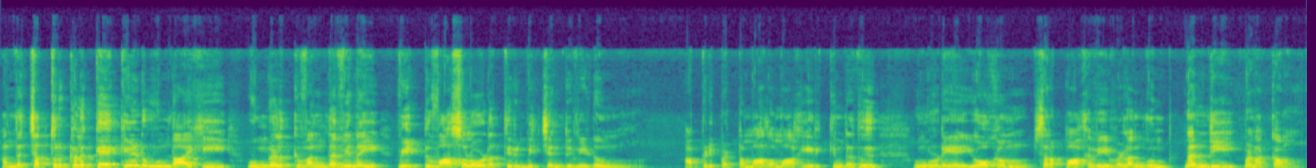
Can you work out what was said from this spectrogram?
அந்த சத்துருக்களுக்கே கேடு உண்டாகி உங்களுக்கு வந்த வினை வீட்டு வாசலோட திரும்பி சென்றுவிடும். அப்படிப்பட்ட மாதமாக இருக்கின்றது. உங்களுடைய யோகம் சிறப்பாகவே விளங்கும். நன்றி வணக்கம்.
